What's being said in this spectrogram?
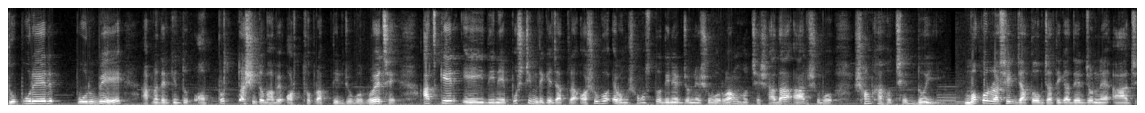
দুপুরের পূর্বে আপনাদের কিন্তু অপ্রত্যাশিতভাবে অর্থপ্রাপ্তির যোগও রয়েছে। আজকের এই দিনে পশ্চিম দিকে যাত্রা অশুভ এবং সমস্ত দিনের জন্য শুভ রং হচ্ছে সাদা আর শুভ সংখ্যা হচ্ছে দুই। মকর রাশির জাতক জাতিকাদের জন্য আজ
